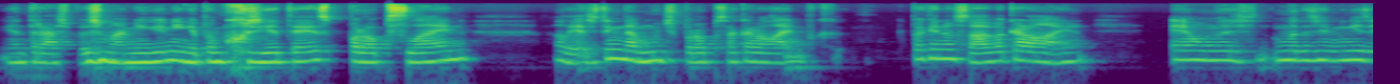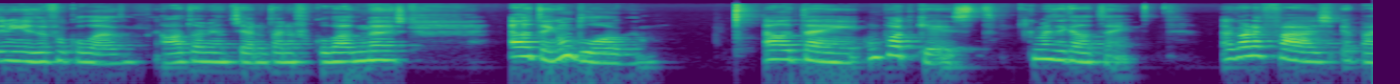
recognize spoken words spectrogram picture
entre aspas, uma amiga minha para me corrigir a tese, props line. Aliás, eu tenho de dar muitos props à Caroline, porque para quem não sabe, a Caroline é uma, uma das minhas amigas da faculdade. Ela atualmente já não está na faculdade, mas ela tem um blog, ela tem um podcast. O que mais é que ela tem? Agora faz, epá,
